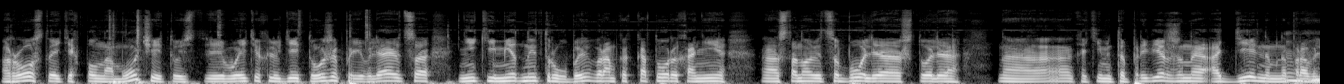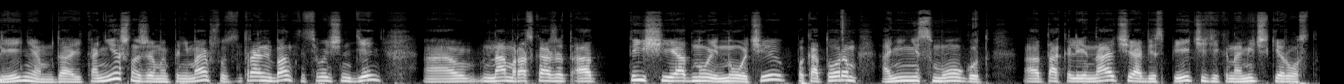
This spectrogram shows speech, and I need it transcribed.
роста этих полномочий, то есть у этих людей тоже появляются некие медные трубы, в рамках которых они а, становятся более, что ли, а, какими-то привержены отдельным направлениям, угу. да, и, конечно же, мы понимаем, что Центральный банк на сегодняшний день нам расскажет о тысячи и одной ночи, по которым они не смогут а, так или иначе обеспечить экономический рост.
